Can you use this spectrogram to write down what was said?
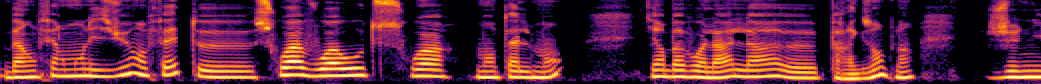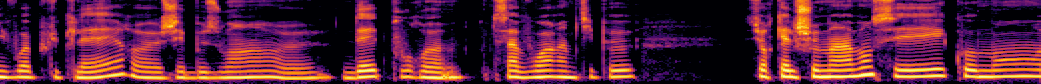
bah, en fermant les yeux, en fait, soit à voix haute, soit mentalement, dire bah voilà, là, par exemple, hein, je n'y vois plus clair, euh, j'ai besoin euh, d'aide pour euh, savoir un petit peu sur quel chemin avancer, comment,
